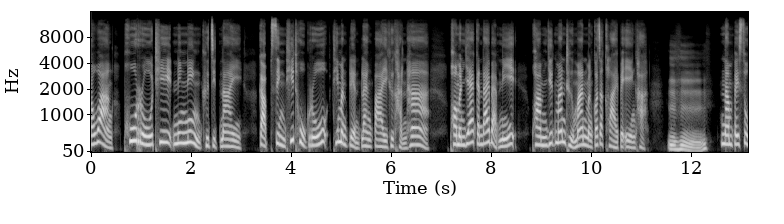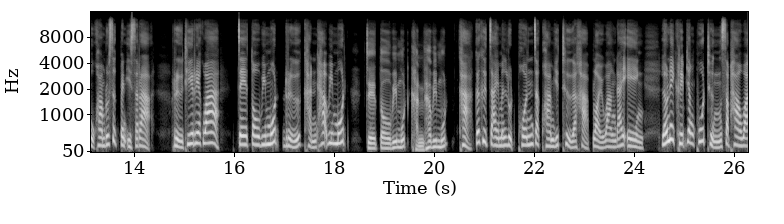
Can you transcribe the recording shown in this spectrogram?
ระหว่างผู้รู้ที่นิ่งๆ คือจิตใน กับสิ่งที่ถูกรู้ที่มันเปลี่ยนแปลงไปคือขันธ์ห้า พอมันแยกกันได้แบบนี้ ความยึดมั่นถือมั่นมันก็จะคลายไปเองค่ะๆ อือหือนำไปสู่ความรู้สึกเป็นอิสระ หรือที่เรียกว่า เจโตวิมุตต์หรือขันธวิมุตต์เจโตวิมุตติ ขันธวิมุตติ ค่ะ ก็คือใจมันหลุดพ้นจากความยึดถืออะค่ะ ปล่อยวางได้เอง แล้วในคลิปยังพูดถึงสภาวะ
